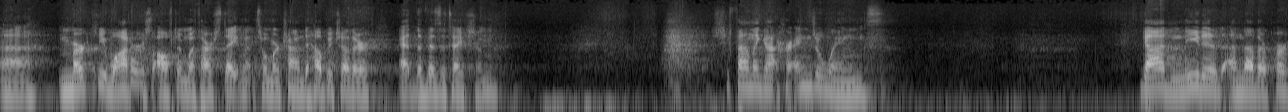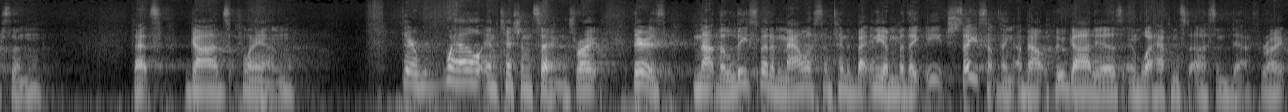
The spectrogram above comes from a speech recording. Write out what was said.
uh, murky waters often with our statements when we're trying to help each other at the visitation. She finally got her angel wings. God needed another person. That's God's plan. They're well intentioned sayings, right? There is not the least bit of malice intended by any of them, but they each say something about who God is and what happens to us in death, right?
